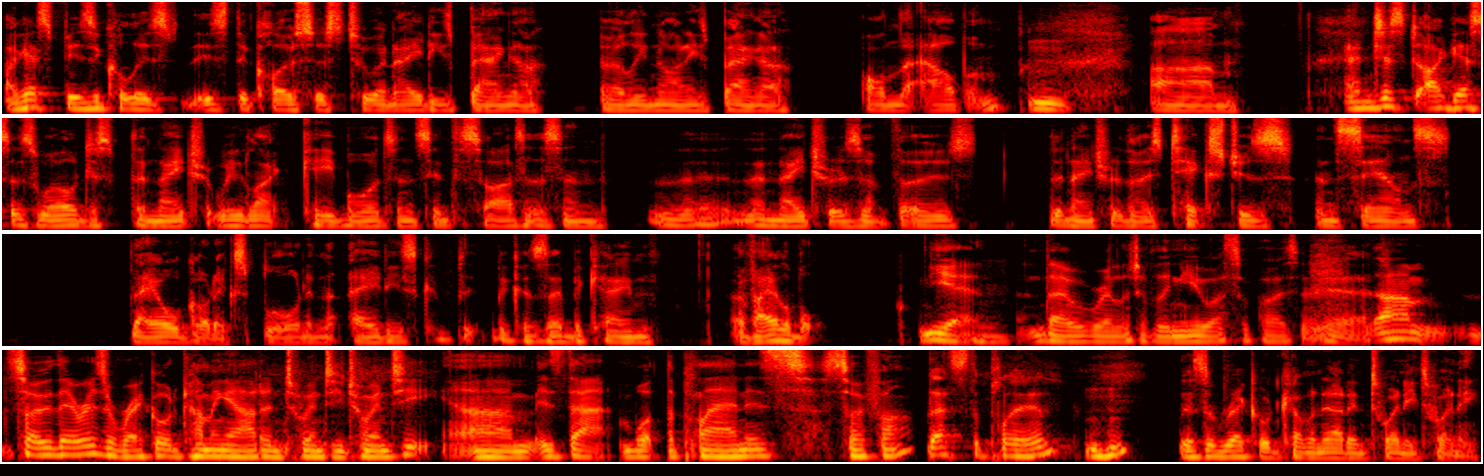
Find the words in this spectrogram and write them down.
I guess physical is is the closest to an '80s banger, early '90s banger on the album. Um, and just I guess as well, just the nature we like keyboards and synthesizers and the, the natures of those, the nature of those textures and sounds. They all got explored in the '80s because they became available. Yeah, they were relatively new, I suppose. Yeah. Um, so there is a record coming out in 2020. Um, is that what the plan is so far? That's the plan. Mm-hmm. There's a record coming out in 2020.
